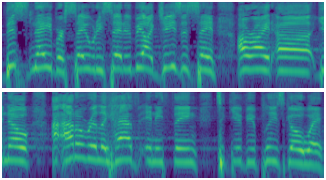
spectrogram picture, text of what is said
this neighbor say what he said, it'd be like Jesus saying, all right, uh, you know, I, I don't really have anything to give you. Please go away.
